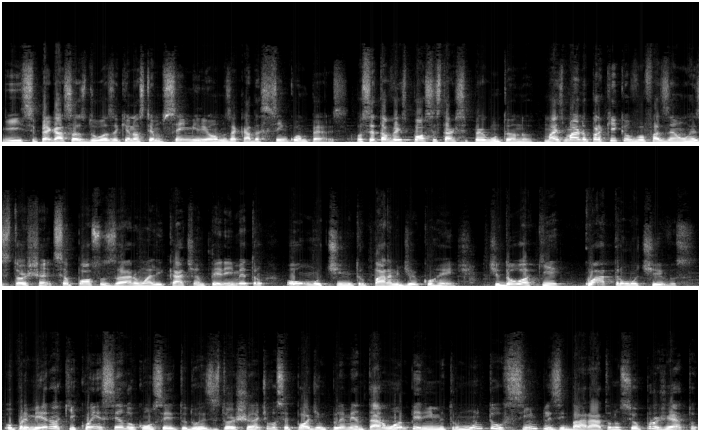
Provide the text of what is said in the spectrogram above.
E se pegar essas duas aqui, nós temos 100 mA a cada 5 amperes. Você talvez possa estar se perguntando, mas Marno, para que, que eu vou fazer um resistor shunt se eu posso usar um alicate amperímetro ou um multímetro para medir corrente? Te dou aqui quatro motivos. O primeiro é que, conhecendo o conceito do resistor shunt, você pode implementar um amperímetro muito simples e barato no seu projeto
